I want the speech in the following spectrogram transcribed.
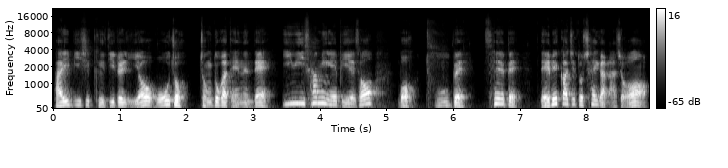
바이빗이 그 뒤를 이어 5조 정도가 되는데 2위, 3위에 비해서 뭐 2배, 3배, 4배까지도 차이가 나죠.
